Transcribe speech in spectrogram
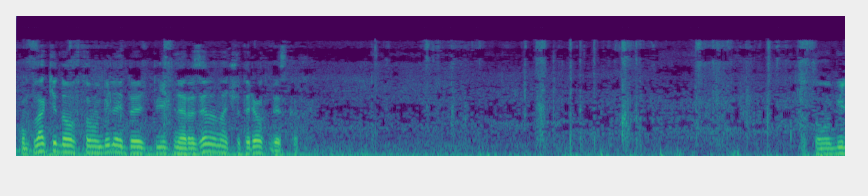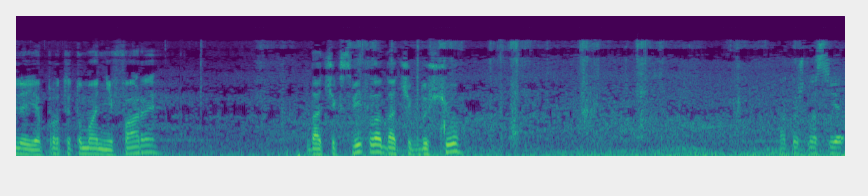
В комплекті до автомобіля йде літня резина на 4 дисках. Автомобіля є протитуманні фари, датчик світла, датчик дощу. Також у нас є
